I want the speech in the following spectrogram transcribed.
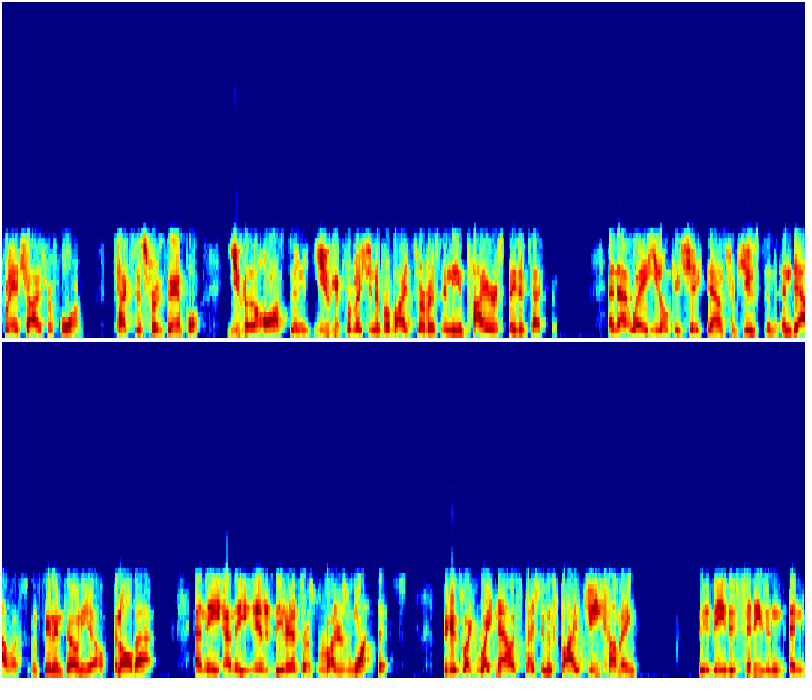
franchise reform. Texas, for example. You go to Austin, you get permission to provide service in the entire state of Texas. And that way you don't get shakedowns from Houston and Dallas and San Antonio and all that. And the and the the internet service providers want this because like right now, especially with 5G coming, the the, the cities and, and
